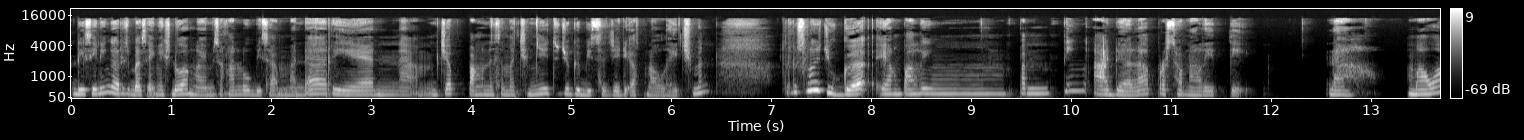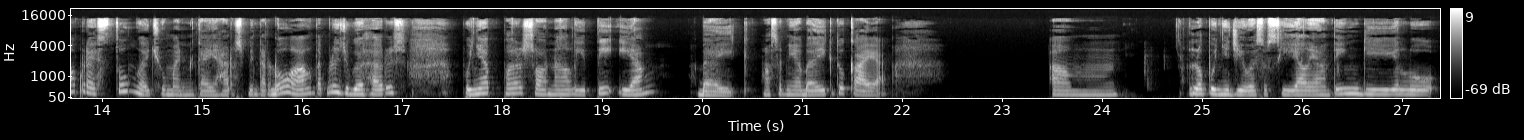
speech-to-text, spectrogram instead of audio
di sini nggak harus bahasa Inggris doang lah misalkan lu bisa Mandarin, um, Jepang dan semacamnya itu juga bisa jadi acknowledgement. Terus lu juga yang paling penting adalah personality. Nah Mawapres tuh nggak cuman kayak harus pintar doang tapi lu juga harus punya personality yang baik. Maksudnya baik tuh kayak um, lo punya jiwa sosial yang tinggi lo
